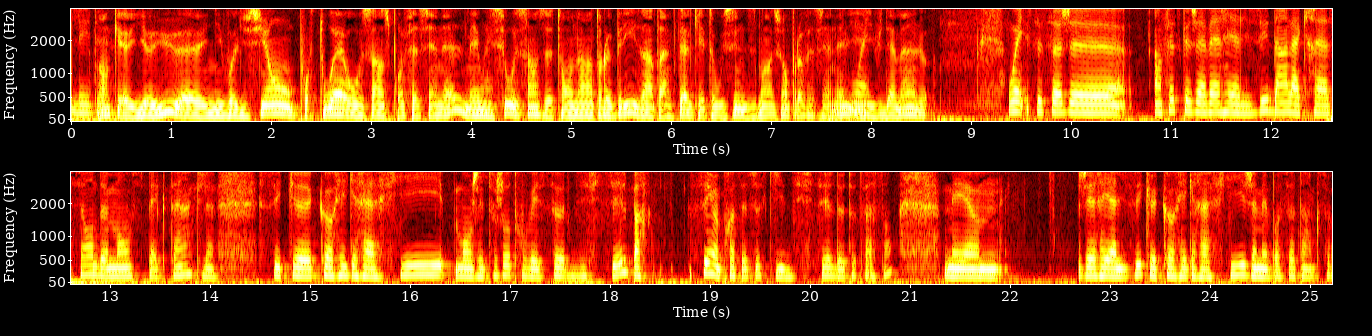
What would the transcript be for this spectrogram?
les deux. Donc, euh, il y a eu euh, une évolution pour toi au sens professionnel, mais aussi au sens de ton entreprise en tant que telle, qui est aussi une dimension professionnelle, évidemment. Là. Oui, c'est ça. Je, en fait, ce que j'avais réalisé dans la création de mon spectacle, c'est que chorégraphier, bon, j'ai toujours trouvé ça difficile parce que c'est un processus qui est difficile de toute façon, mais j'ai réalisé que chorégraphier, j'aimais pas ça tant que ça.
